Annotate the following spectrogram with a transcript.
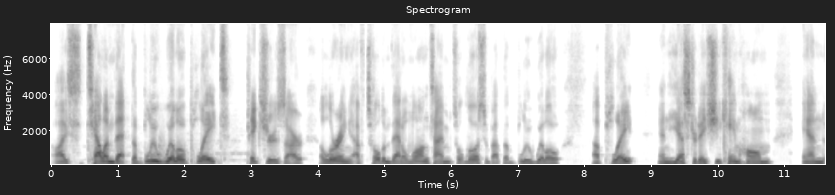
always tell him that the blue willow plate pictures are alluring. I've told him that a long time. Told Lois about the blue willow uh, plate, and yesterday she came home and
